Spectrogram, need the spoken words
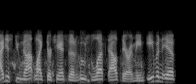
I just do not like their chances at who's left out there. I mean, even if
